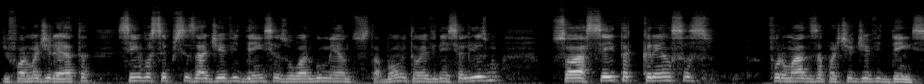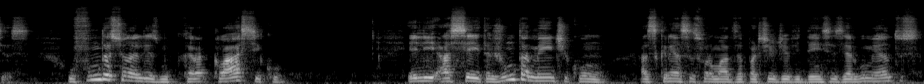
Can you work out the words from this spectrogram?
de forma direta, sem você precisar de evidências ou argumentos, tá bom? Então, o evidencialismo só aceita crenças formadas a partir de evidências. O fundacionalismo clássico ele aceita, juntamente com as crenças formadas a partir de evidências e argumentos,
